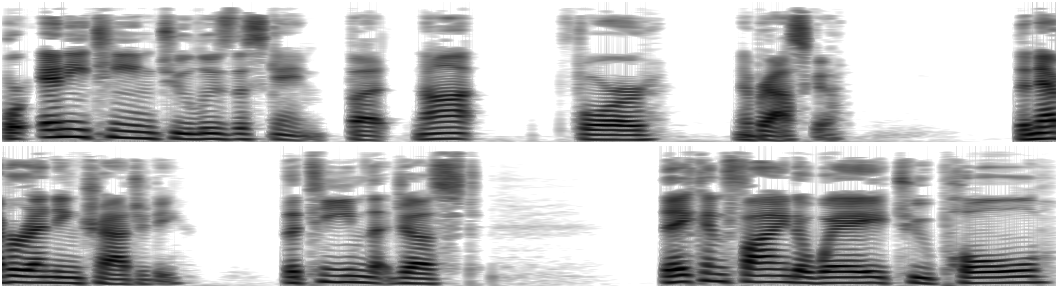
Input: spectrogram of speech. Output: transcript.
for any team to lose this game, but not for Nebraska. The never ending tragedy. The team that just, they can find a way to pull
